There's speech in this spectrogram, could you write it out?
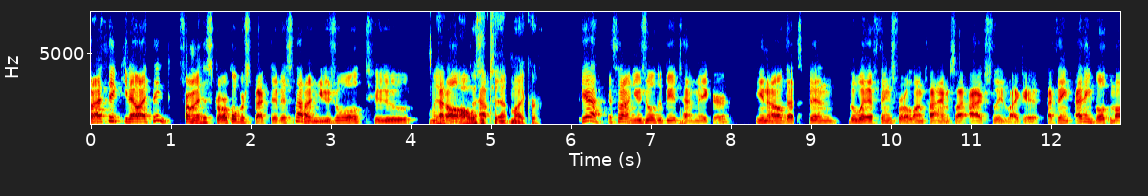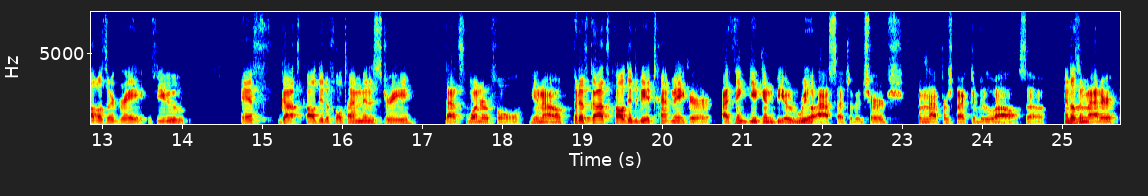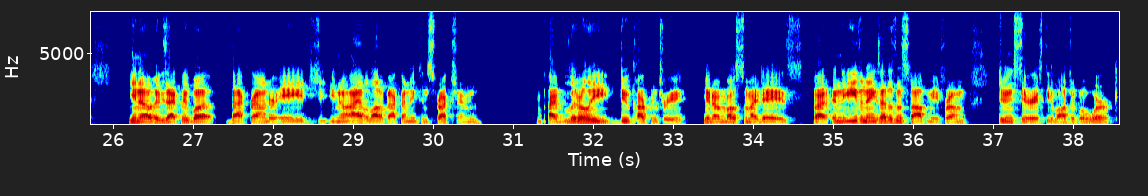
but I think you know, I think from a historical perspective, it's not unusual to yeah, at all. Always a tent maker. Yeah, it's not unusual to be a tent maker. You know, that's been the way of things for a long time. So I, I actually like it. I think I think both models are great. If you if God's called you to full time ministry, that's wonderful, you know. But if God's called you to be a tent maker, I think you can be a real asset to the church from that perspective as well. So it doesn't matter, you know, exactly what background or age. You know, I have a lot of background in construction. I literally do carpentry, you know, most of my days. But in the evenings, that doesn't stop me from doing serious theological work.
